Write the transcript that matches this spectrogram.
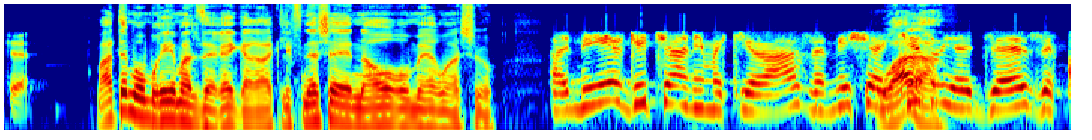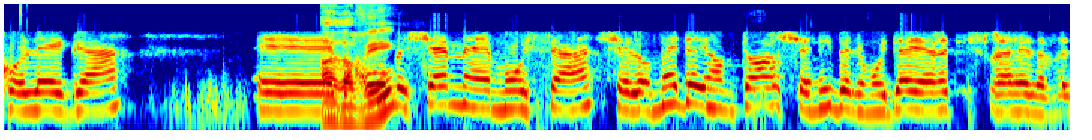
כן. מה אתם אומרים על זה? רגע, רק לפני שנאור אומר משהו. אני אגיד שאני מכירה, ומי שהכיר וואלה. לי את זה זה קולגה. אה, ערבי? בחור בשם אה, מוסא, שלומד היום תואר שני בלימודי ארץ ישראל, אבל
